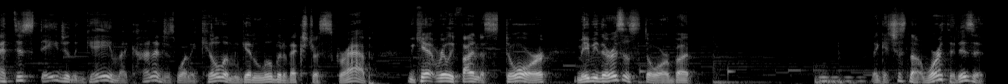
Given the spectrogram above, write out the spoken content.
at this stage of the game, I kind of just want to kill them and get a little bit of extra scrap. We can't really find a store. Maybe there is a store, but like it's just not worth it, is it?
